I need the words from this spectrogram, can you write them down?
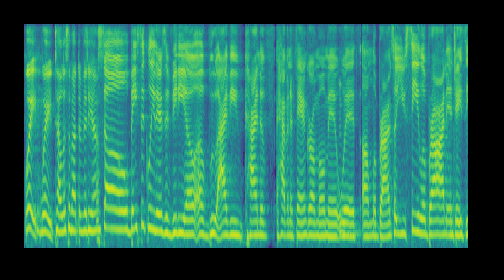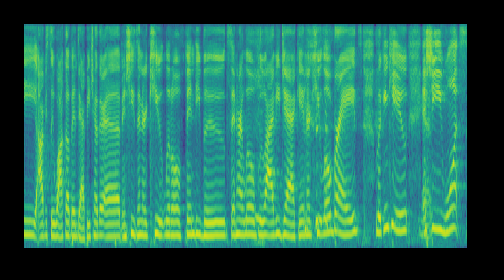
Wait, wait. Tell us about the video. So basically, there's a video of Blue Ivy kind of having a fangirl moment with um, LeBron. So you see LeBron and Jay Z obviously walk up and dap each other up, and she's in her cute little Fendi boots and her little Blue Ivy jacket and her cute little braids, looking cute. And she wants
